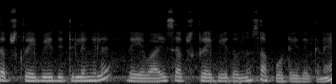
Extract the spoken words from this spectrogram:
സബ്സ്ക്രൈബ് ചെയ്തിട്ടില്ലെങ്കിൽ ദയവായി സബ്സ്ക്രൈബ് ചെയ്തൊന്ന് സപ്പോർട്ട് ചെയ്തേക്കണേ.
